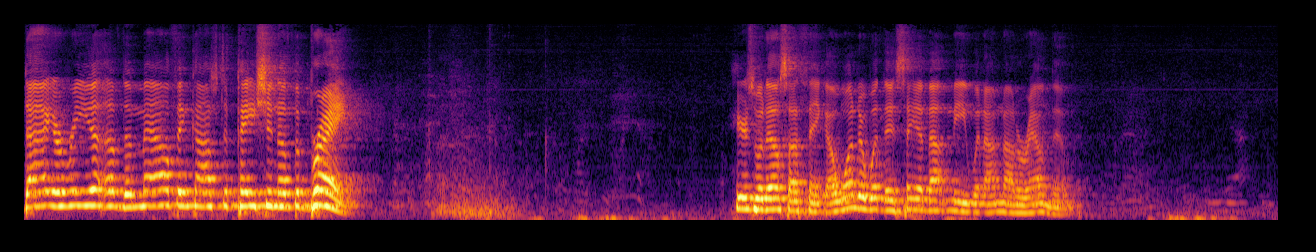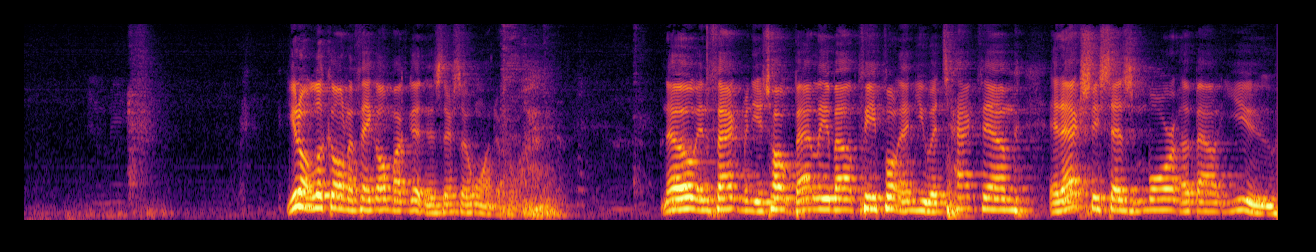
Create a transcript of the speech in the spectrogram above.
diarrhea of the mouth and constipation of the brain. Here's what else I think. I wonder what they say about me when I'm not around them. You don't look on and think, oh my goodness, they're so wonderful. No, in fact, when you talk badly about people and you attack them, it actually says more about you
